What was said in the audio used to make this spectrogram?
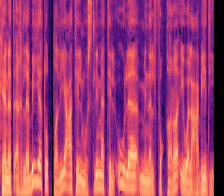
كانت أغلبية الطليعة المسلمة الأولى من الفقراء والعبيد.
